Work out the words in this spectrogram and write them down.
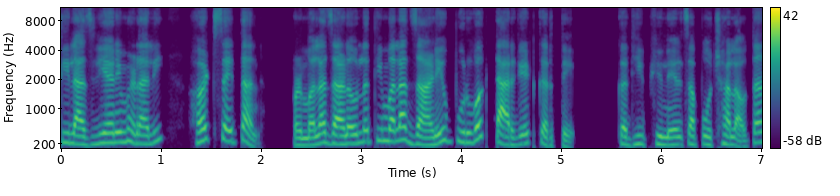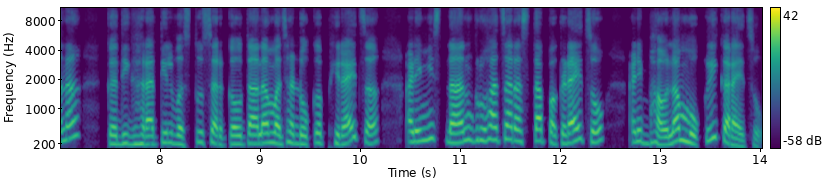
ती लाजली आणि म्हणाली हट सैतान पण मला जाणवलं ती मला जाणीवपूर्वक टार्गेट करते. कधी फ्युनेलचा पोछा लावताना कधी घरातील वस्तू सरकवताना माझं डोकं फिरायचं आणि मी स्नानगृहाचा रस्ता पकडायचो आणि भावना मोकळी करायचो.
